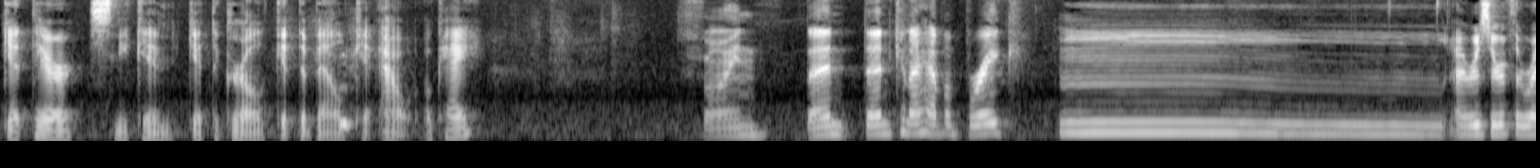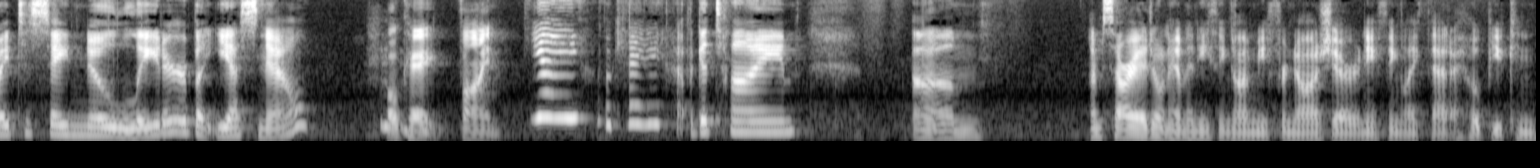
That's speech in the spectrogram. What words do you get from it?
get there, sneak in, get the girl, get the bell, get out. Okay. Fine. Then then can I have a break? Mm, I reserve the right to say no later, but yes now. Okay, fine. Yay! Okay, have a good time. Um, I'm sorry I don't have anything on me for nausea or anything like that. I hope you can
